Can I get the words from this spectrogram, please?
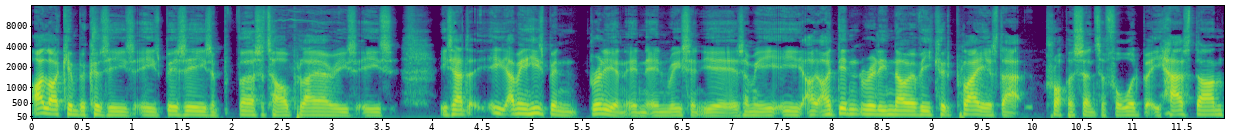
I like him because he's he's busy. He's a versatile player. He's he's he's had. He, I mean, he's been brilliant in, in recent years. I mean, he, he, I, I didn't really know if he could play as that proper centre forward, but he has done.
